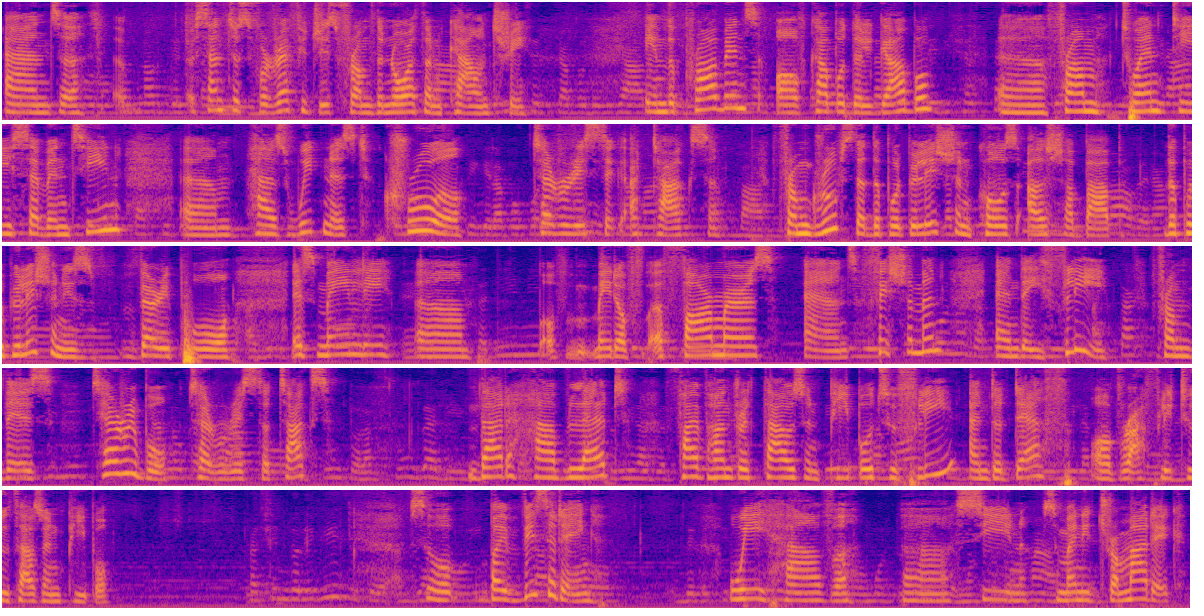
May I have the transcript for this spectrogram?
and uh, centers for refugees from the northern country. In the province of Cabo Delgado, uh, from 2017 um, has witnessed cruel terroristic attacks from groups that the population calls Al Shabaab. The population is very poor. It's mainly uh, of, made of uh, farmers and fishermen, and they flee from these terrible terrorist attacks that have led 500,000 people to flee and the death of roughly 2,000 people. So, by visiting, we have uh, seen so many dramatic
